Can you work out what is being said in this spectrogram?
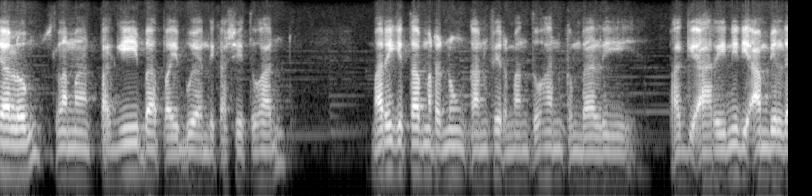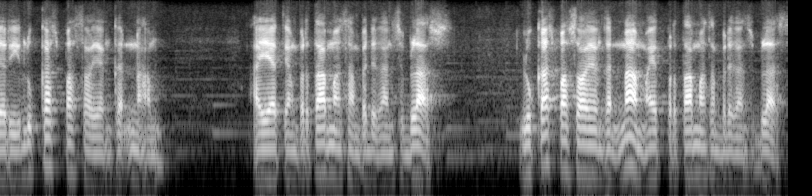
Shalom, selamat pagi Bapak Ibu yang dikasih Tuhan. Mari kita merenungkan firman Tuhan kembali pagi hari ini diambil dari Lukas pasal yang ke-6 ayat yang pertama sampai dengan 11. Lukas pasal yang ke-6 ayat pertama sampai dengan 11.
